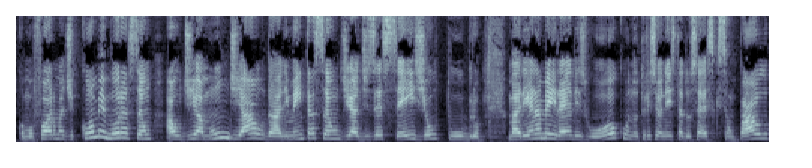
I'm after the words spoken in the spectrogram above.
como forma de comemoração ao Dia Mundial da Alimentação, dia 16 de outubro. Mariana Meirelles Ruoco, nutricionista do SESC São Paulo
